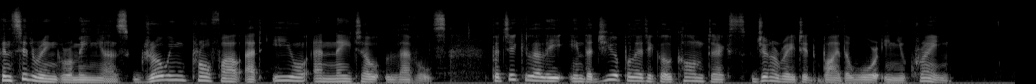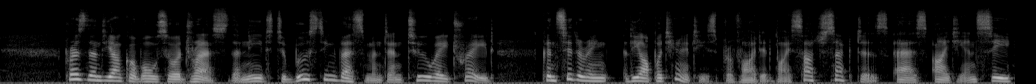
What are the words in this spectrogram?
considering Romania's growing profile at EU and NATO levels, particularly in the geopolitical context generated by the war in Ukraine. President Yacob also addressed the need to boost investment and two way trade, considering the opportunities provided by such sectors as IT&C,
